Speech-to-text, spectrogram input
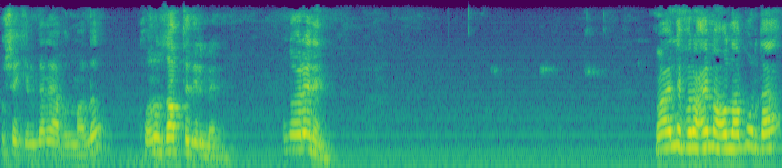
Bu şekilde ne yapılmalı? Konu zapt edilmeli. Bunu öğrenin. Müellif rahimahullah burada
